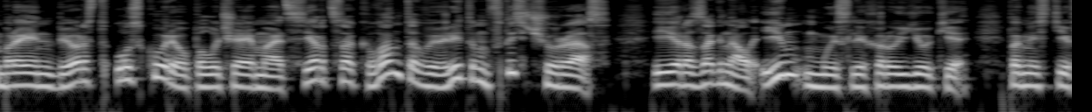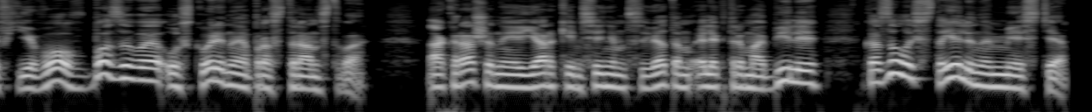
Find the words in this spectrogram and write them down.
Брейнбёрст ускорил получаемый от сердца квантовый ритм в тысячу раз и разогнал им мысли Харуюки, поместив его в базовое ускоренное пространство. Окрашенные ярким синим цветом электромобили, казалось, стояли на месте.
